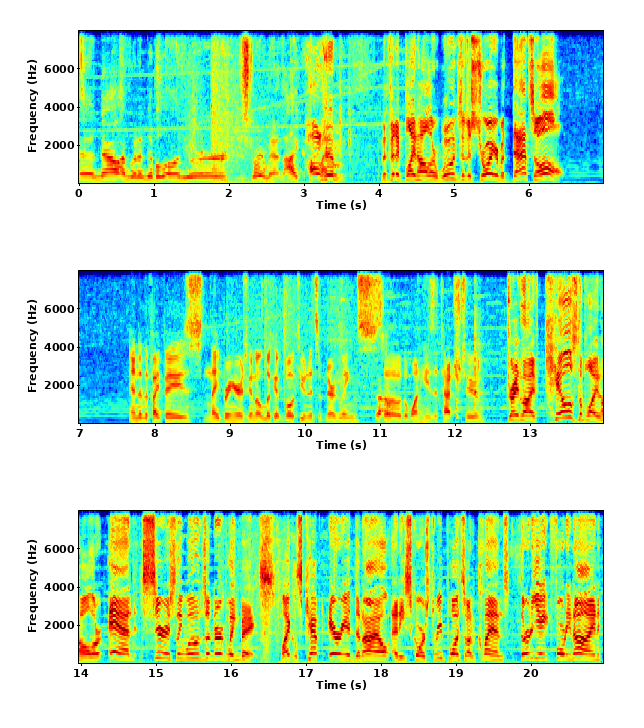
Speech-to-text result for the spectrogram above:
And now I'm going to nibble on your Destroyer Man. I call him. Mephitic Blight Hauler wounds a Destroyer, but that's all. End of the fight phase. Nightbringer is going to look at both units of Nurglings. So Uh-oh. the one he's attached to. Drain Life kills the Blight Hauler and seriously wounds a Nurgling base. Michael's kept area denial, and he scores three points on cleanse, 38-49,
